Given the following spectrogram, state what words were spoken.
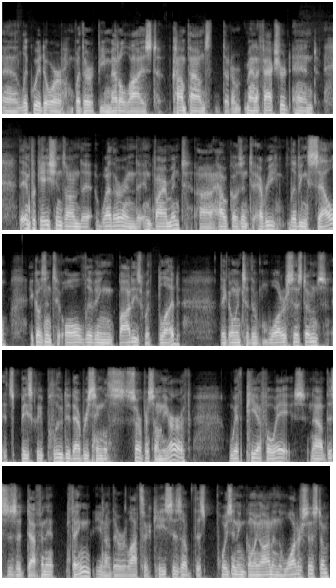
uh, liquid or whether it be metallized compounds that are manufactured, and the implications on the weather and the environment, uh, how it goes into every living cell. It goes into all living bodies with blood. They go into the water systems. It's basically polluted every single surface on the earth with PFOAs. Now, this is a definite thing. You know, there were lots of cases of this poisoning going on in the water system.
